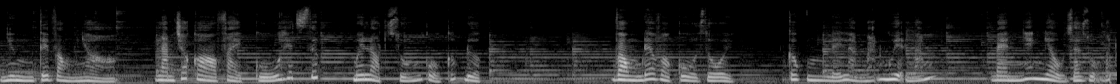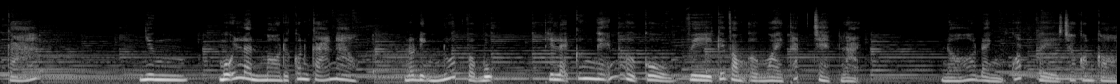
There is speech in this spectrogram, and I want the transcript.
nhưng cái vòng nhỏ làm cho cò phải cố hết sức mới lọt xuống cổ cốc được. Vòng đeo vào cổ rồi, cốc lấy làm mãn nguyện lắm, bèn nhanh nhẩu ra ruộng bắt cá. Nhưng mỗi lần mò được con cá nào, nó định nuốt vào bụng thì lại cứ nghẽn ở cổ vì cái vòng ở ngoài thắt chẹt lại. Nó đành quắp về cho con cò.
